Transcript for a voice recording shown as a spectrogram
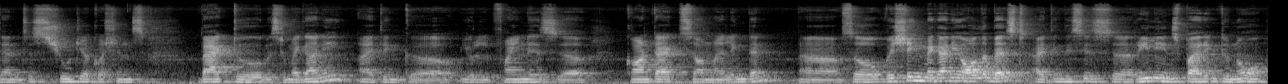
then just shoot your questions back to Mr. Meghani. I think uh, you'll find his uh, contacts on my LinkedIn. Uh, so wishing Meghani all the best. I think this is uh, really inspiring to know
